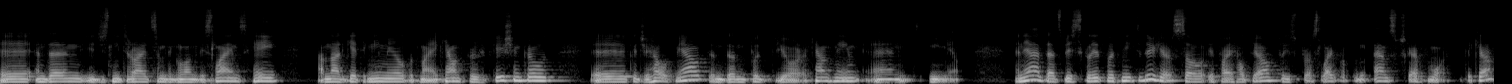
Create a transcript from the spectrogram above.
uh, and then you just need to write something along these lines. Hey, I'm not getting email with my account verification code. Uh, could you help me out? And then put your account name and email. And yeah, that's basically it what you need to do here. So if I help you out, please press like button and subscribe for more. Take care.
